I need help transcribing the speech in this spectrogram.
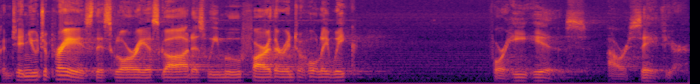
Continue to praise this glorious God as we move farther into Holy Week, for he is our Savior.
